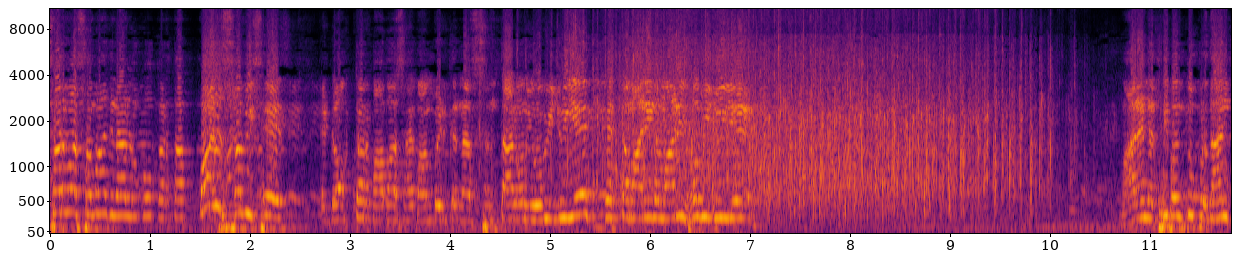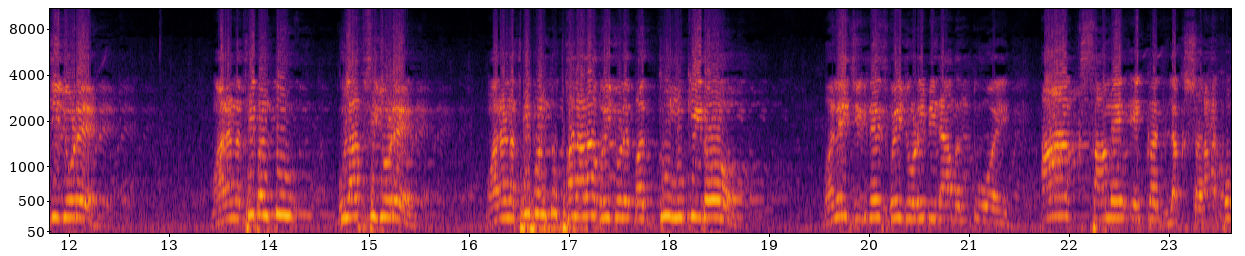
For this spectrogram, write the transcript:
સર્વ સમાજના લોકો કરતા પણ સવિશેષ એ ડોક્ટર બાબા સાહેબ આંબેડકરના સંતાનોની હોવી જોઈએ, એ તમારી ને મારી હોવી જોઈએ. મારે નથી બનતું પ્રધાનજી જોડે. મારે નથી બનતું ગુલાબસિંહ જોડે. મારે નથી બનતું ફલાણા ભાઈ જોડે બધું મૂકી દો. ભલે જિગ્નેશભાઈ જોડે બી ના બનતું હોય, આંખ સામે એક જ લક્ષ્ય રાખો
